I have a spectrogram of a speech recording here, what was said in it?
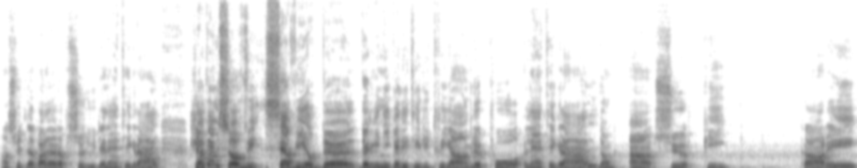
Ensuite, la valeur absolue de l'intégrale. Je vais me servir de, l'inégalité du triangle pour l'intégrale. Donc, 1 sur pi carré,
